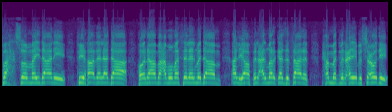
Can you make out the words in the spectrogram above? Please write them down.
فحص ميداني في هذا الأداء؟ هنا مع ممثل المدام اليافل على المركز الثالث محمد بن علي بالسعودي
